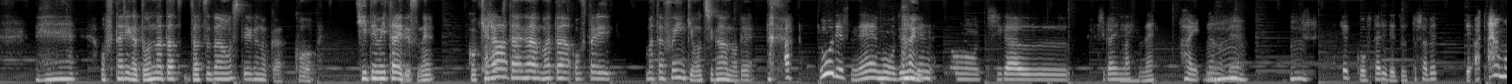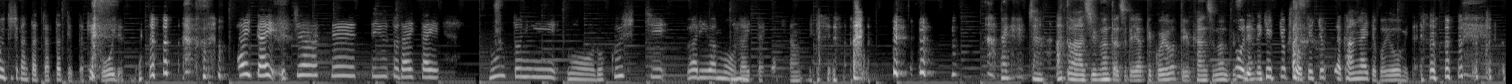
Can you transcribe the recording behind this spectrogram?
ねお二人がどんな雑談をしているのか、こう、聞いてみたいですね。こう、キャラクターがまたお二人、また雰囲気も違うので。あ、そうですね。もう全然、はい、違う、違いますね。はい。なので、うん、結構二人でずっと喋って、あ、あもう1時間経っちゃったって言ったら結構多いですね。大体、打ち合わせっていうと大体、本当にもう6、7割はもう大体雑談みたいな。はい、じゃあ、あとは自分たちでやってこようっていう感じなんですね。そうですね、結局そう、結局は考えてこようみたい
